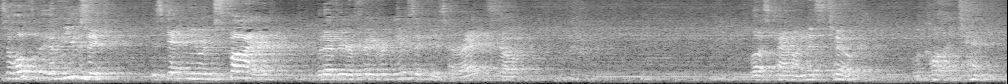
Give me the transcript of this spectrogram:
So hopefully the music is getting you inspired, whatever your favorite music is, all right? So let's count on this too. We'll call it 10.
